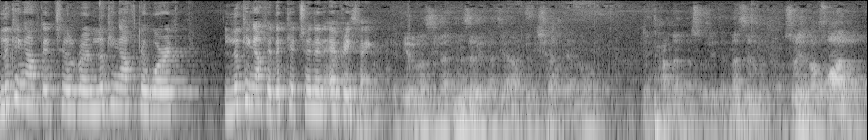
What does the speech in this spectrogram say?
looking after children, looking after work, looking after the kitchen and everything. كثير من زم- من زميلاتي انا اقدر اشهد بانه يتحمل مسؤولية المنزل ومسؤولية الأطفال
